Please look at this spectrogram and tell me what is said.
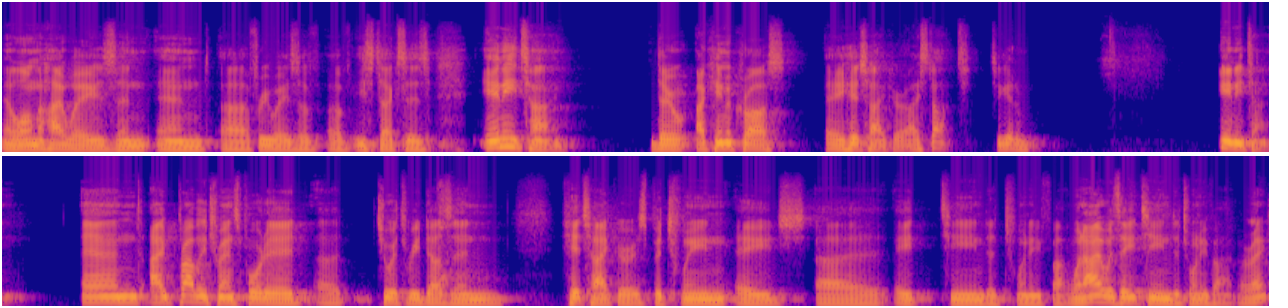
and along the highways and, and uh, freeways of, of East Texas, anytime there, I came across a hitchhiker, I stopped to get him. Anytime. And I probably transported uh, two or three dozen hitchhikers between age uh, 18 to 25. When I was 18 to 25, all right?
